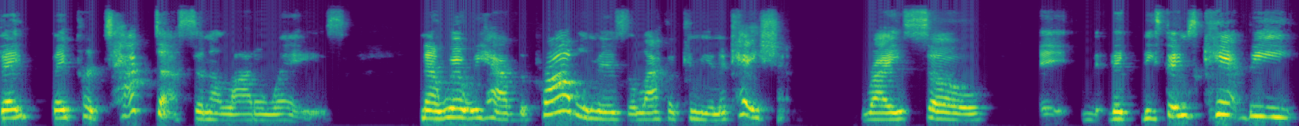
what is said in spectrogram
they they protect us in a lot of ways. Now, where we have the problem is the lack of communication, right? So they, these things can't be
